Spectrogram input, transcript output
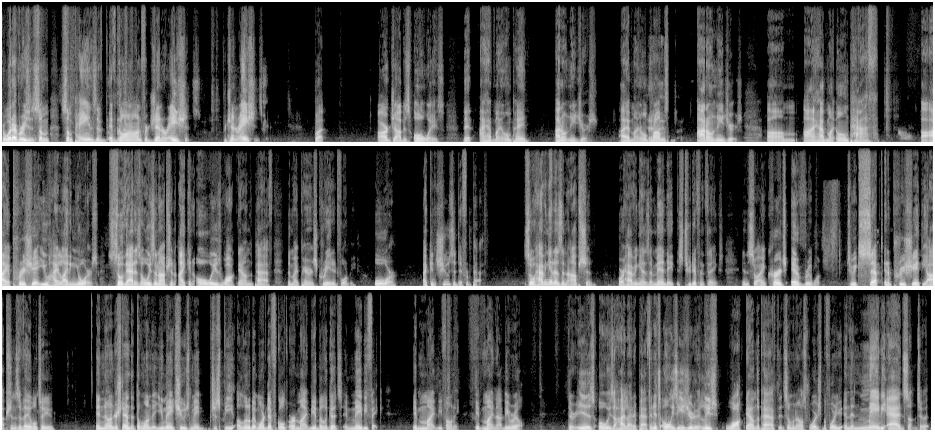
For whatever reason. Some some pains have, have gone on for generations. For generations. But our job is always that I have my own pain. I don't need yours. I have my own problems. I don't need yours. Um, I have my own path. Uh, I appreciate you highlighting yours. So that is always an option. I can always walk down the path that my parents created for me, or I can choose a different path. So having it as an option or having it as a mandate is two different things. And so I encourage everyone to accept and appreciate the options available to you and understand that the one that you may choose may just be a little bit more difficult or it might be a bill of goods. It may be fake. It might be phony. It might not be real. There is always a highlighted path. And it's always easier to at least walk down the path that someone else forged before you and then maybe add something to it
